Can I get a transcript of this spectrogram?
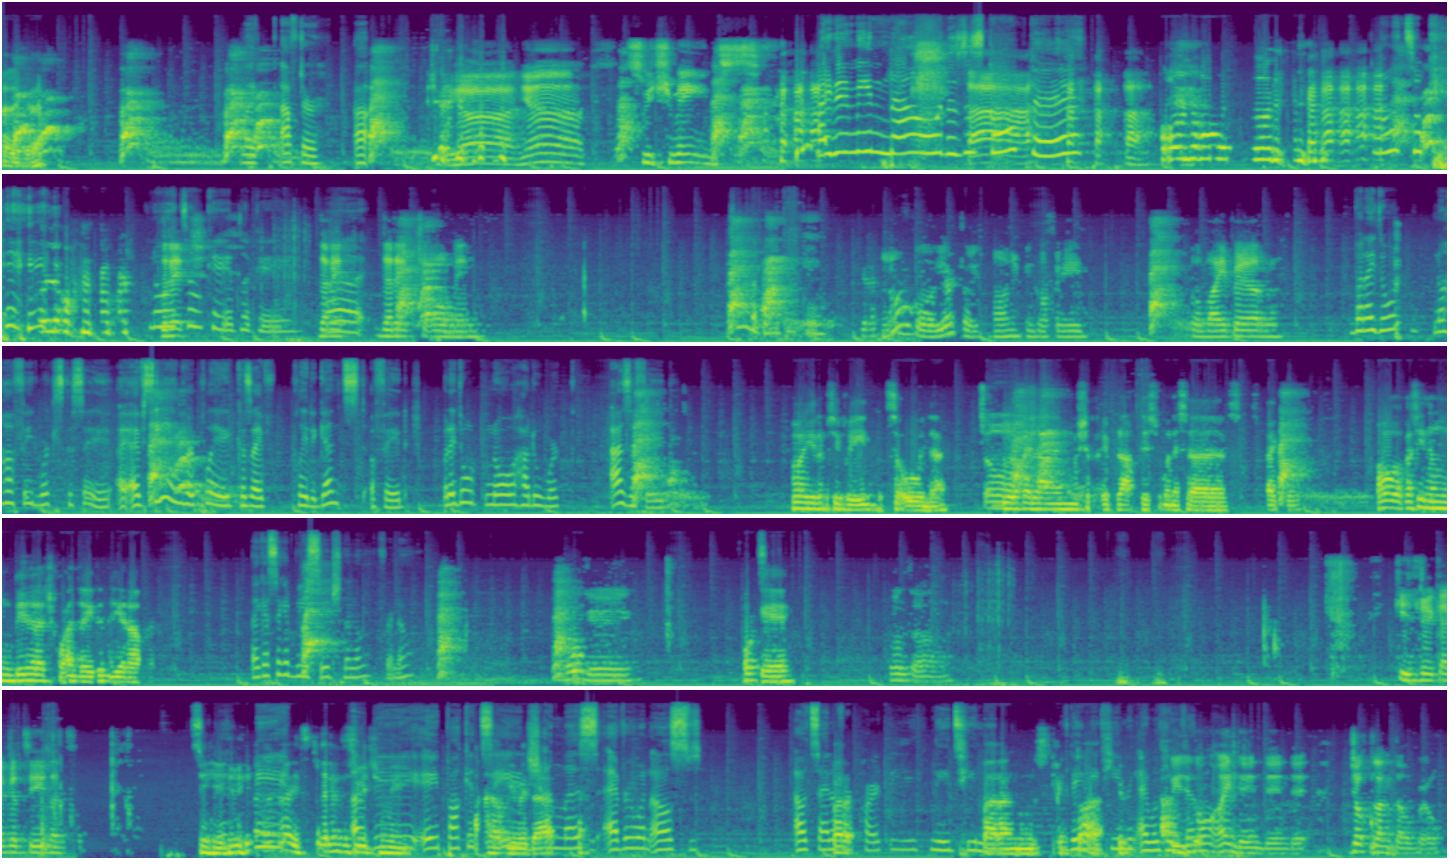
Talaga? Like, after. Uh, Yan, yan. Switch mains. I didn't mean now! This is scope, eh! Oh, no! No, it's okay. No, it's okay, it's okay. Dire Uh, diretso omen. ano ba pinili ko? No, go, your choice. No, you can go fade. Go Viper. But I don't know how Fade works kasi. I I've seen her play because I've played against a Fade, but I don't know how to work as a Fade. Mahirap si Fade sa una. So, Pero kailangan mo siya i-practice muna sa Spectre. Oo, oh, kasi nung dinarach ko Andre dun, nahihirapan. I guess I could be a Sage na lang for now. okay. Okay. Hold on. Killjoy kagad si Lance. it's time to I'll switch be me. a pocket Happy with Sage that. unless everyone else outside of Para- our party needs healing. Parang skip if they ah. need healing, I will Ah, Hindi heal them. ko, ay hindi, hindi, hindi. Joke lang daw bro.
